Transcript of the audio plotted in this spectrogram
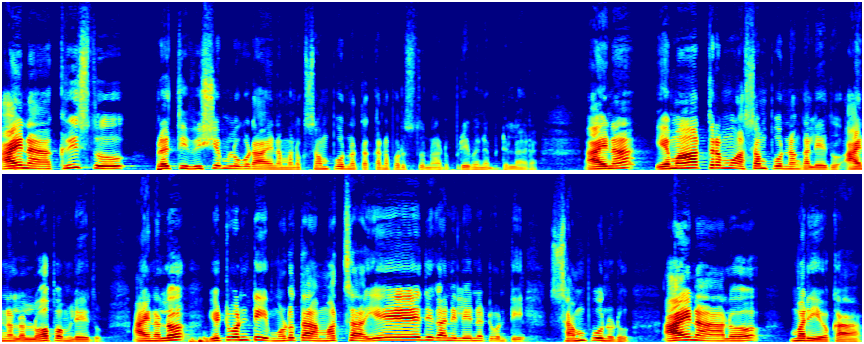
ఆయన క్రీస్తు ప్రతి విషయంలో కూడా ఆయన మనకు సంపూర్ణత కనపరుస్తున్నాడు ప్రేమైన బిడ్డలారా. ఆయన ఏమాత్రము అసంపూర్ణంగా లేదు ఆయనలో లోపం లేదు. ఆయనలో ఎటువంటి ముడత మచ్చ ఏది కానీ లేనటువంటి సంపూర్ణుడు. ఆయనలో మరి ఒక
